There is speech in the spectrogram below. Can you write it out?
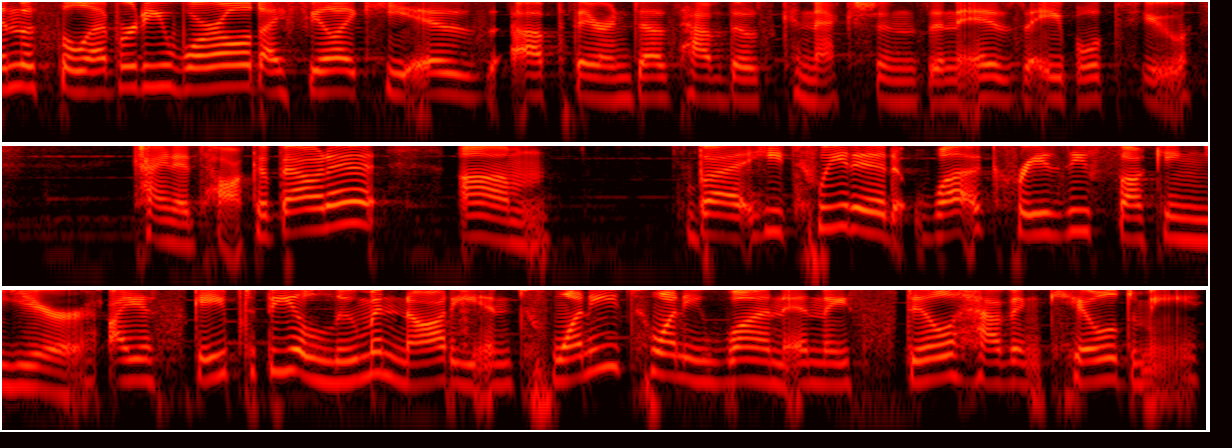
In the celebrity world, I feel like he is up there and does have those connections and is able to kind of talk about it. Um, but he tweeted, What a crazy fucking year. I escaped the Illuminati in 2021 and they still haven't killed me.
